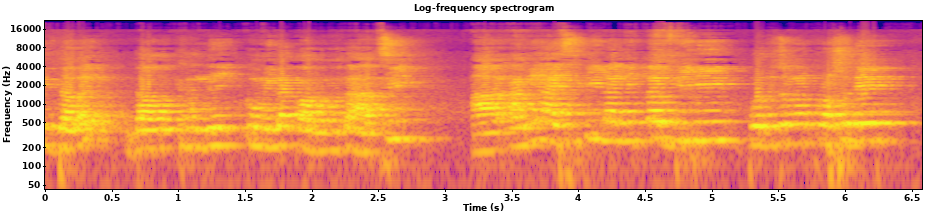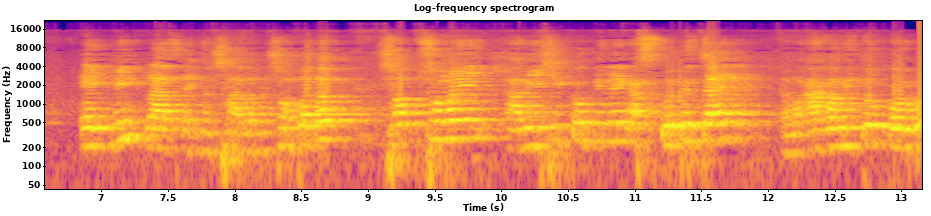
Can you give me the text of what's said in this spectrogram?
বিদ্যালয় কুমিল্লা কর্মরত আছি। আর আমি আইসিটি ক্লাব বিডি পরিচালনা পর্ষদের এডমিন একজন সাধারণ সম্পাদক। সব সময় আমি শিক্ষক দিনে কাজ করতে চাই এবং আগামীতেও করব।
